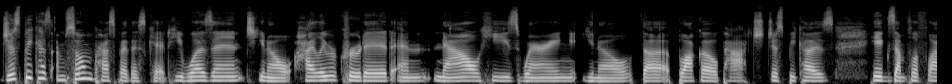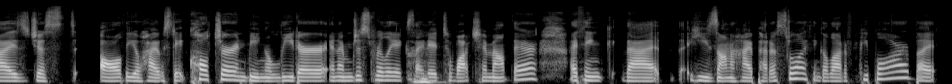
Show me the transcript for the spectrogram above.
just because I'm so impressed by this kid, he wasn't, you know, highly recruited. And now he's wearing, you know, the Block O patch just because he exemplifies just all the Ohio State culture and being a leader. And I'm just really excited to watch him out there. I think that he's on a high pedestal. I think a lot of people are, but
